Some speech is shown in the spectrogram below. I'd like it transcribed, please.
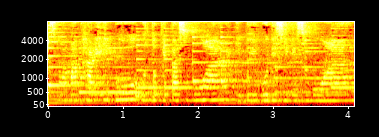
Selamat Hari Ibu untuk kita semua, ibu-ibu di sini semua.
